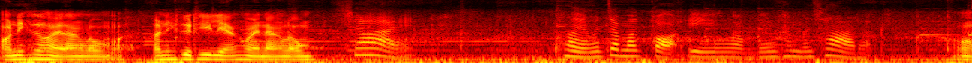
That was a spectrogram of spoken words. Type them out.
อ๋อ นี่คือหอยนางรมเหรอะอันนี้คือที่เลี้ยงหอยนางรม ใช่ หอยมันจะมาเกาะเองแบบเรื่องธรรมชาติอะอ๋อ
